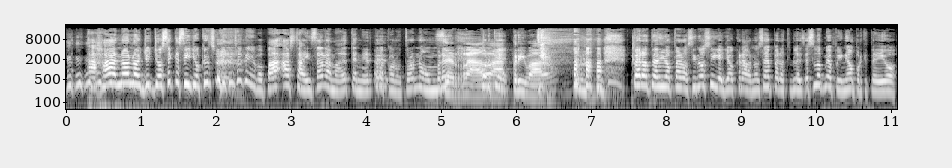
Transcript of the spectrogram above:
Ajá, no, no, yo, yo sé que sí, yo, pienso- yo pienso que mi papá hasta Instagram ha de tener, pero con otro nombre. Cerrado, porque- privado. pero te digo, pero si no sigue, yo creo, no sé, pero eso es mi opinión, porque te digo,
